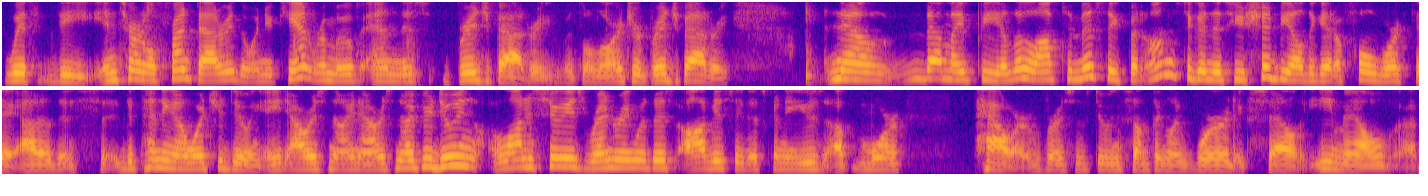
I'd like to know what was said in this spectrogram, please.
with the internal front battery, the one you can't remove, and this bridge battery with the larger bridge battery. Now, that might be a little optimistic, but honest to goodness, you should be able to get a full workday out of this, depending on what you're doing eight hours, nine hours. Now, if you're doing a lot of serious rendering with this, obviously that's going to use up more power versus doing something like Word, Excel, email, uh,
